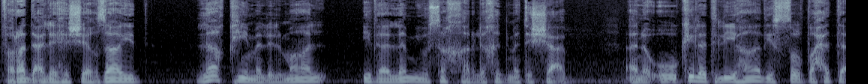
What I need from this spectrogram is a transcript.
فرد عليه الشيخ زايد لا قيمة للمال إذا لم يسخر لخدمة الشعب. أنا أوكلت لي هذه السلطة حتى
